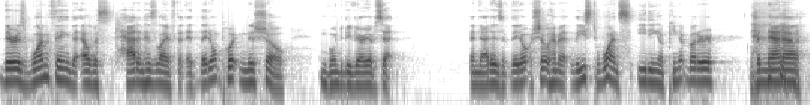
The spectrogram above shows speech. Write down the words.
There is one thing that Elvis had in his life that if they don't put in this show, I'm going to be very upset. And that is if they don't show him at least once eating a peanut butter banana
